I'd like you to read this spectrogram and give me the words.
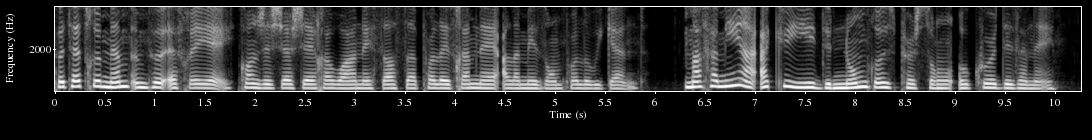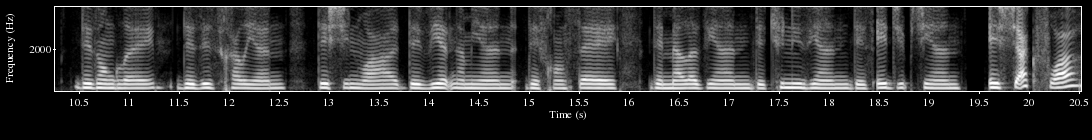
peut-être même un peu effrayée quand j'ai cherché Rawan et Salsa pour les ramener à la maison pour le week-end. Ma famille a accueilli de nombreuses personnes au cours des années des Anglais, des Israéliens, des Chinois, des Vietnamiens, des Français, des Malaisiens, des Tunisiens, des Égyptiens. Et chaque fois,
